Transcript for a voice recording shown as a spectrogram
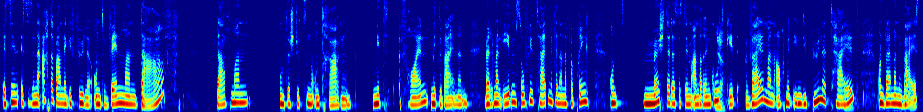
es, sind, es ist eine Achterbahn der Gefühle und wenn man darf, darf man unterstützen und tragen mit Freuen, mit Weinen, weil man eben so viel Zeit miteinander verbringt und möchte, dass es dem anderen gut ja. geht, weil man auch mit ihm die Bühne teilt ja. und weil man weiß,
